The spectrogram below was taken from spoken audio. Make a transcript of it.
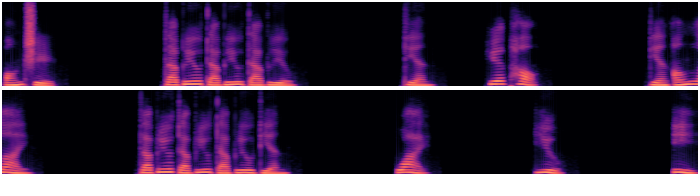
网址：w w w. 点约炮点 online w w w. 点 y U E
